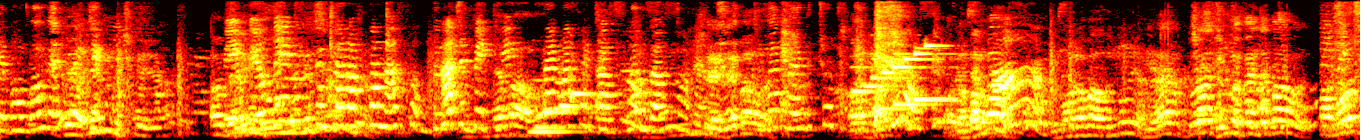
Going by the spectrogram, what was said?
Ya bonbon vermeyecek mi? Bekliyorum değil sizin tarafta nasıl? Azıcık bekle. Sen basacaksın ondan sonra. Söyle bana. Ben kendi çocuğum. Araba Araba alın mı ya? Ya dur azıcık ben de bağlı. Aman. Geç,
